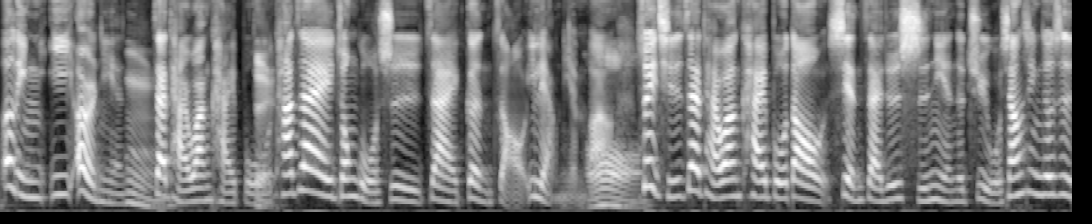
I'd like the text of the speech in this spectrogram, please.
二零一二年在台湾开播，嗯、它在中国是在更早一两年吧。哦。所以其实，在台湾开播到现在就是十年的剧，我相信就是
